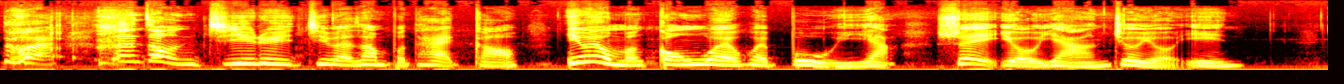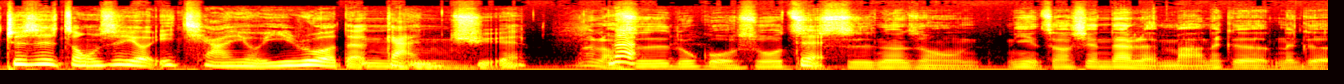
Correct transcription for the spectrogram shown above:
对，但这种几率基本上不太高，因为我们宫位会不一样，所以有阳就有阴。就是总是有一强有一弱的感觉。那老师，如果说只是那种，你也知道现代人嘛，那个那个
